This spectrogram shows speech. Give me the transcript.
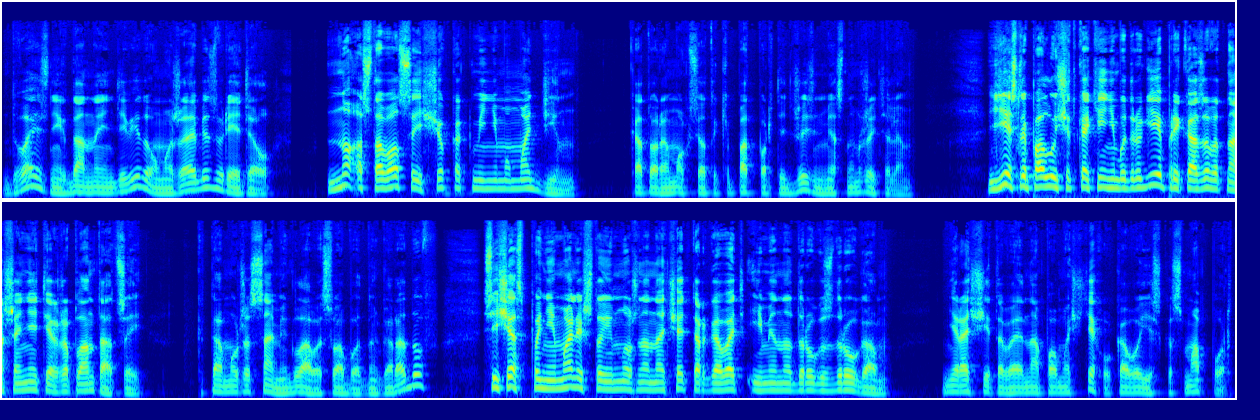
Два из них данный индивидуум уже обезвредил, но оставался еще как минимум один, который мог все-таки подпортить жизнь местным жителям. Если получит какие-нибудь другие приказы в отношении тех же плантаций. К тому же сами главы свободных городов сейчас понимали, что им нужно начать торговать именно друг с другом, не рассчитывая на помощь тех, у кого есть космопорт.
